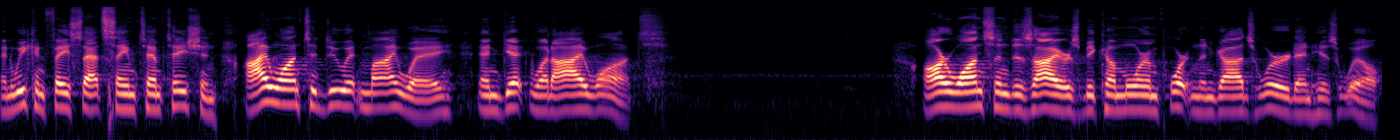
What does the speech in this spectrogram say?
And we can face that same temptation. I want to do it my way and get what I want. Our wants and desires become more important than God's word and his will.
